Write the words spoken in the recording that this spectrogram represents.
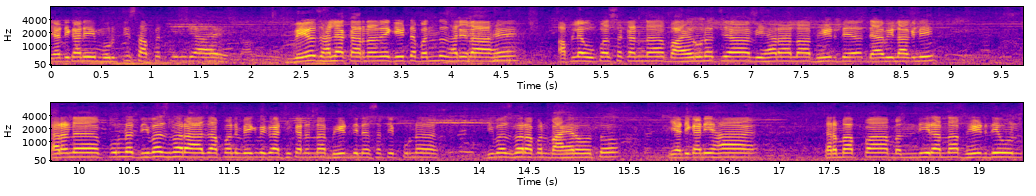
या ठिकाणी मूर्ती स्थापित केलेली आहे. वेळ झाल्या कारणाने गेट बंद झालेला आहे. आपल्या उपासकांना बाहेरूनच या विहाराला भेट द्या द्यावी लागली. कारण पूर्ण दिवसभर आज आपण वेगवेगळ्या ठिकाणांना भेट देण्यासाठी पूर्ण दिवसभर आपण बाहेर होतो. या ठिकाणी हा कर्माप्पा मंदिरांना भेट देऊन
